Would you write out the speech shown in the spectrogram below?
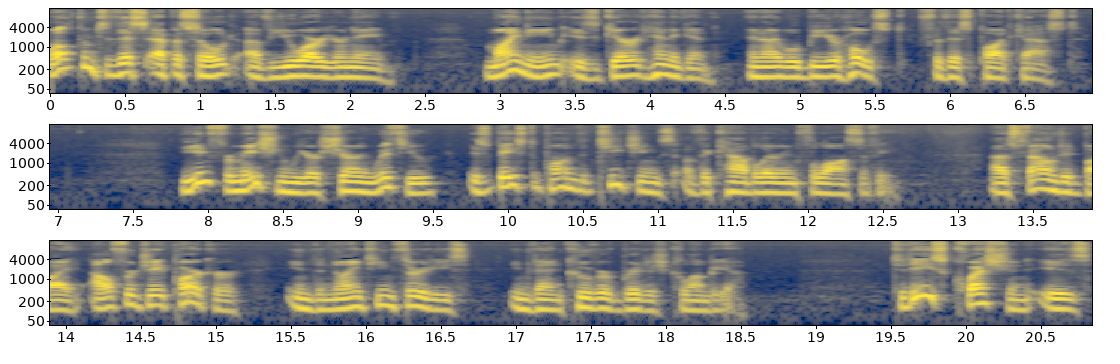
Welcome to this episode of You Are Your Name. My name is Garrett Hennigan, and I will be your host for this podcast. The information we are sharing with you is based upon the teachings of the Kabalarian philosophy, as founded by Alfred J. Parker in the 1930s in Vancouver, British Columbia. Today's question is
